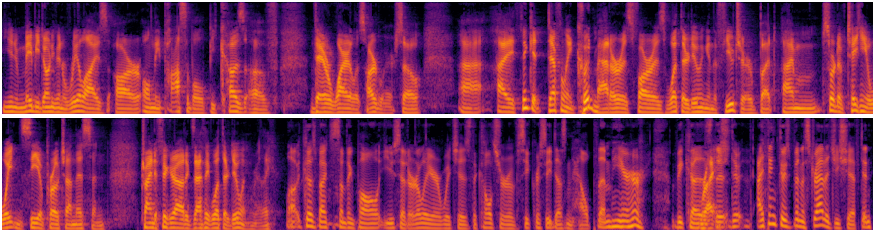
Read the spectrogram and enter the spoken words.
you know maybe don't even realize are only possible because of their wireless hardware. So uh, I think it definitely could matter as far as what they're doing in the future, but I'm sort of taking a wait and see approach on this and trying to figure out exactly what they're doing, really. Well, it goes back to something, Paul, you said earlier, which is the culture of secrecy doesn't help them here because right. they're, they're, I think there's been a strategy shift. And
